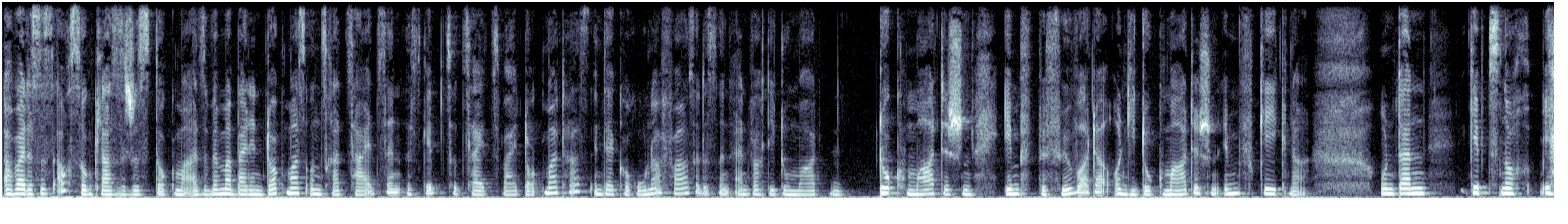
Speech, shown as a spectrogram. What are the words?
aber das ist auch so ein klassisches Dogma. Also wenn wir bei den Dogmas unserer Zeit sind, es gibt zurzeit zwei Dogmatas in der Corona-Phase. Das sind einfach die dogmatischen Impfbefürworter und die dogmatischen Impfgegner. Und dann gibt's noch ja,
